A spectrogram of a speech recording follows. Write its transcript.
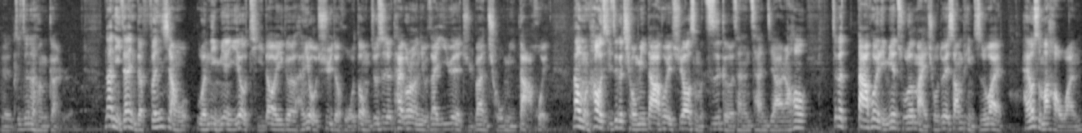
对，这真的很感人。那你在你的分享文里面也有提到一个很有趣的活动，就是太空人有在一月举办球迷大会。那我们好奇这个球迷大会需要什么资格才能参加？然后这个大会里面除了买球队商品之外，还有什么好玩、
